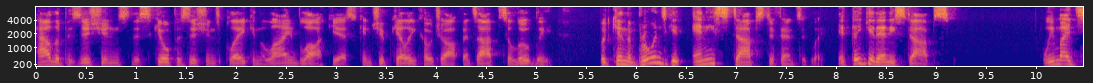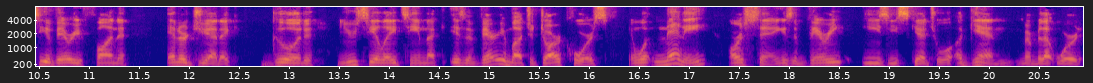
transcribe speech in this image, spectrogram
how the positions, the skill positions play. Can the line block? Yes. Can Chip Kelly coach offense? Absolutely. But can the Bruins get any stops defensively? If they get any stops, we might see a very fun, energetic, good UCLA team that is a very much a dark horse and what many are saying is a very easy schedule. Again, remember that word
